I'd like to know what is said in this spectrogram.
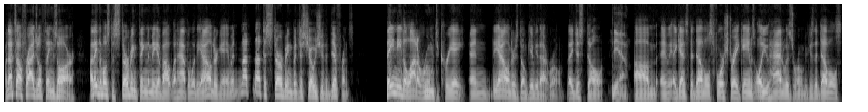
But that's how fragile things are. I think the most disturbing thing to me about what happened with the Islander game, and not not disturbing, but just shows you the difference. They need a lot of room to create, and the Islanders don't give you that room. They just don't. Yeah. Um, and against the Devils, four straight games, all you had was room because the Devils,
